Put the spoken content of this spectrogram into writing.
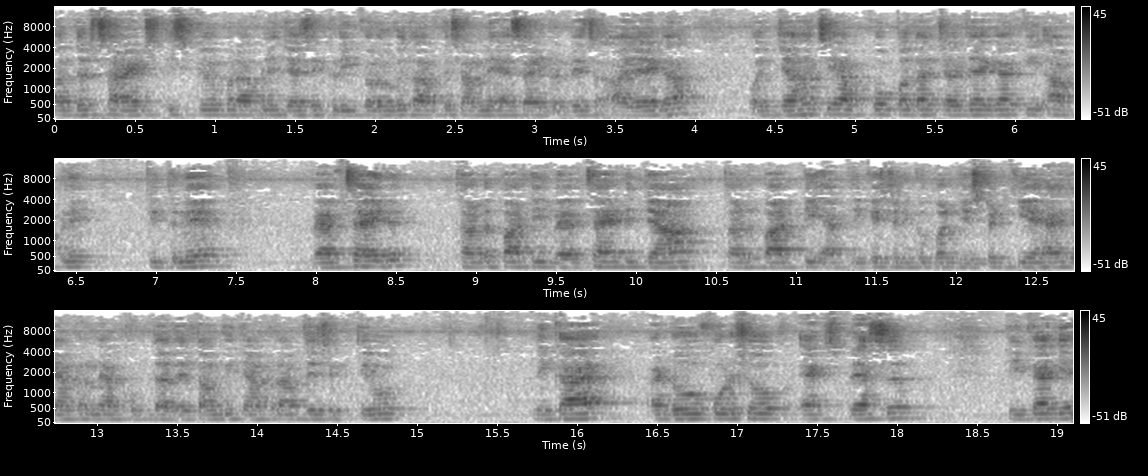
other sites इसके ऊपर आपने जैसे क्लिक करोगे तो आपके सामने ऐसा इंटरफेस आ जाएगा और जहाँ से आपको पता चल जाएगा कि आपने कितने वेबसाइट थर्ड पार्टी वेबसाइट जहाँ थर्ड पार्टी एप्लीकेशन के ऊपर रजिस्टर्ड किया है। जहाँ पर मैं आपको बता देता हूँ कि जहाँ पर आप देख सकते हो, लिखा है अडो फोटोशॉप एक्सप्रेस ठीक है ये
